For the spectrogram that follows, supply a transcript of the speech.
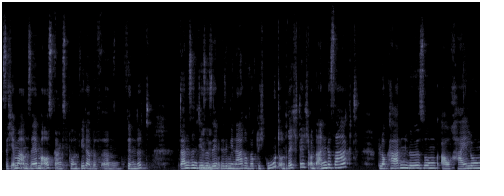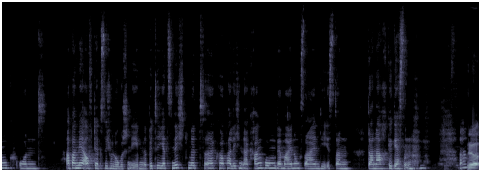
sich immer am selben Ausgangspunkt wiederfindet. Ähm, Dann sind diese mhm. Seminare wirklich gut und richtig und angesagt. Blockadenlösung, auch Heilung und aber mehr auf der psychologischen Ebene. Bitte jetzt nicht mit äh, körperlichen Erkrankungen der Meinung sein, die ist dann danach gegessen. Ja,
